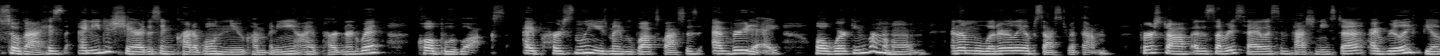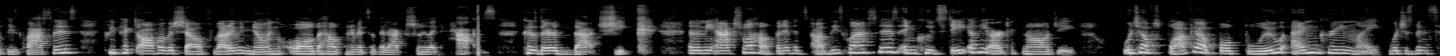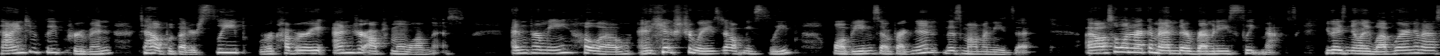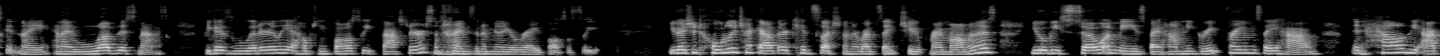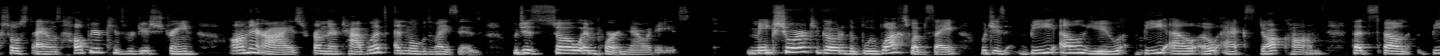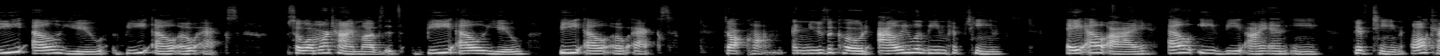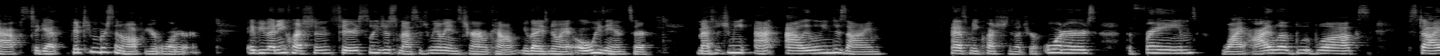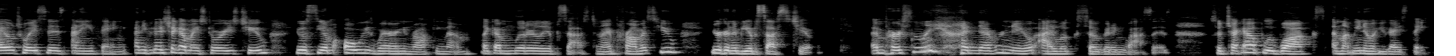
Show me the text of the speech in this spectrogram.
So, guys, I need to share this incredible new company I've partnered with called BlueBlox. I personally use my BlueBlox glasses every day while working from home, and I'm literally obsessed with them. First off, as a celebrity stylist and fashionista, I really feel that these glasses could be picked off of a shelf without even knowing all the health benefits that it actually like has, because they're that chic. And then the actual health benefits of these glasses include state-of-the-art technology, which helps block out both blue and green light, which has been scientifically proven to help with better sleep, recovery, and your optimal wellness. And for me, hello, any extra ways to help me sleep while being so pregnant, this mama needs it. I also want to recommend their Remedy sleep mask. You guys know I love wearing a mask at night, and I love this mask because literally it helps me fall asleep faster sometimes than Amelia Ray falls asleep. You guys should totally check out their kids selection on their website too. For my mamas, you will be so amazed by how many great frames they have and how the actual styles help your kids reduce strain on their eyes from their tablets and mobile devices, which is so important nowadays. Make sure to go to the BlueBlox website, which is B L U B L O X.com. That's spelled B L U B L O X. So, one more time, loves, it's B L U B L O X com and use the code Ali Levine 15, A L I L E V I N E 15, all caps, to get 15% off your order. If you have any questions, seriously, just message me on my Instagram account. You guys know I always answer. Message me at Ali Levine Design. Ask me questions about your orders, the frames, why I love BlueBlox, style choices, anything. And if you guys check out my stories too, you'll see I'm always wearing and rocking them. Like I'm literally obsessed. And I promise you, you're going to be obsessed too. And personally, I never knew I looked so good in glasses. So check out BlueBlox and let me know what you guys think.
